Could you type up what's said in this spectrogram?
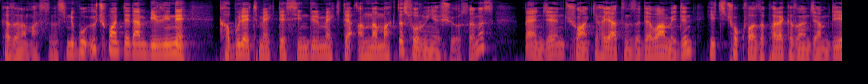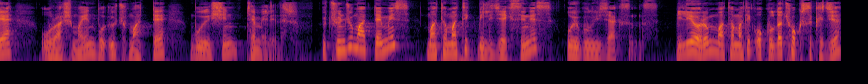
kazanamazsınız. Şimdi bu 3 maddeden birini kabul etmekte, sindirmekte, anlamakta sorun yaşıyorsanız bence şu anki hayatınıza devam edin. Hiç çok fazla para kazanacağım diye uğraşmayın. Bu 3 madde bu işin temelidir. Üçüncü maddemiz matematik bileceksiniz, uygulayacaksınız. Biliyorum matematik okulda çok sıkıcı.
